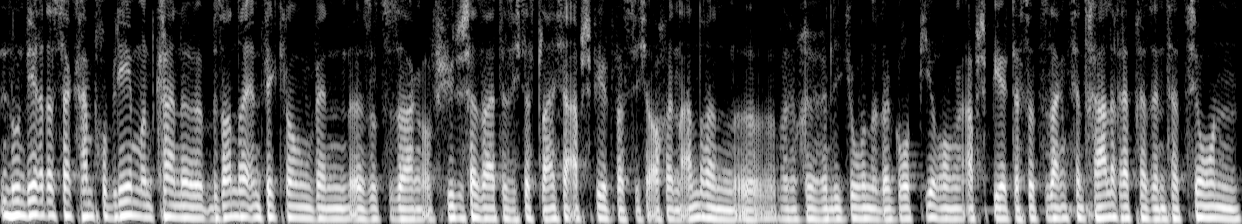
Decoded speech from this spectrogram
Nun wäre das ja kein Problem und keine besondere Entwicklung, wenn äh, sozusagen auf jüdischer Seite sich das Gleiche abspielt, was sich auch in anderen äh, Religionen oder Gruppierungen abspielt, dass sozusagen zentrale Repräsentationen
